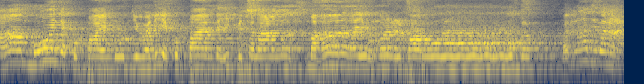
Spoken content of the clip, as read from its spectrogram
ആ മോന്റെ കുപ്പായം കൂട്ടി വലിയ കുപ്പായം ദഹിപ്പിച്ചതാണെന്ന് മഹാനായ ഉമർ ഫാറൂഖ് ഭരണാധിപനാണ്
